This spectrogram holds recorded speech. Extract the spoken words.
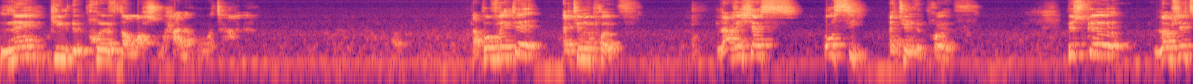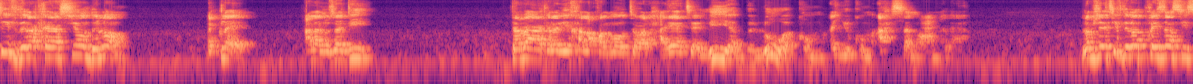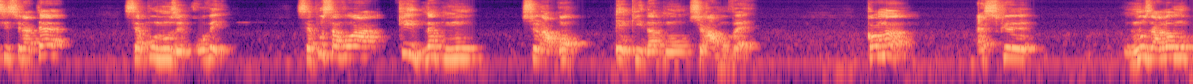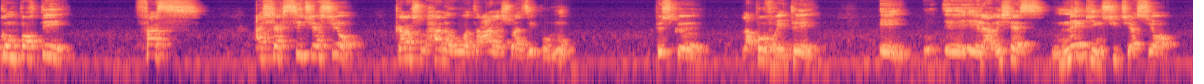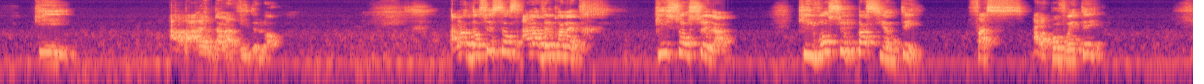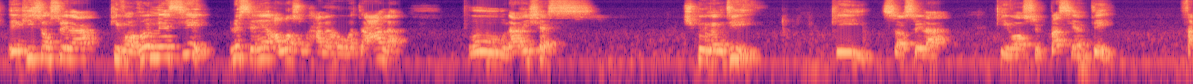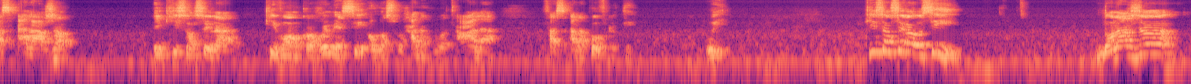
n'est qu'une épreuve d'Allah subhanahu wa ta'ala. La pauvreté est une épreuve. La richesse aussi est une épreuve. Puisque l'objectif de la création de l'homme est clair. Allah nous a dit تبارك الذي خلق الموت والحياة ليبلوكم أيكم أحسن عملا L'objectif de notre présence ici sur la terre, c'est pour nous éprouver. C'est pour savoir qui d'entre nous sera bon et qui d'entre nous sera mauvais. Comment est-ce que nous allons nous comporter face à chaque situation qu'Allah subhanahu wa ta'ala choisit pour nous. Puisque la pauvreté et, et, la richesse n'est qu'une situation qui apparaît dans la vie de l'homme. Alors, dans ce sens, Allah veut connaître qui sont ceux-là qui vont se patienter face à la pauvreté et qui sont ceux-là qui vont remercier le Seigneur Allah subhanahu wa ta'ala pour la richesse. Je peux même dire qui sont ceux-là qui vont se patienter face à l'argent et qui sont ceux-là qui vont encore remercier Allah subhanahu wa ta'ala face à la pauvreté. Oui. Qui sont ceux-là aussi? Dont l'argent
